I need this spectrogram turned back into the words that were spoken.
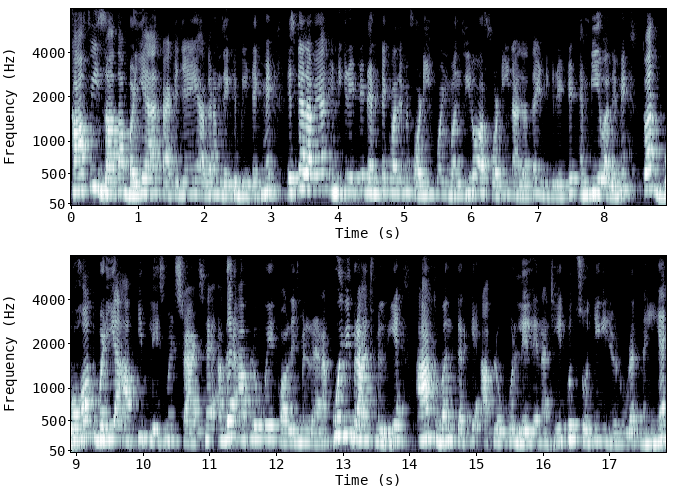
काफ़ी ज़्यादा बढ़िया यार पैकेज है अगर हम देखें बीटेक में। इसके अलावा यार इंटीग्रेटेड एमटेक वाले में 14.10 और 14 आ जाता है इंटीग्रेटेड एमबीए वाले में। तो यार बहुत बढ़िया आपकी प्लेसमेंट स्टार्ट है। अगर आप लोगों को एक कॉलेज मिल रहा है ना, कोई भी ब्रांच मिल रही है, आँख बंद करके आप लोगों को ले लेना चाहिए, कुछ सोचने की ज़रूरत नहीं है।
